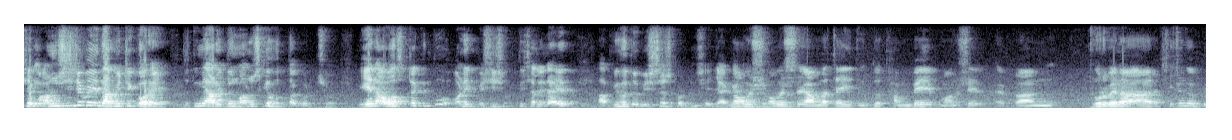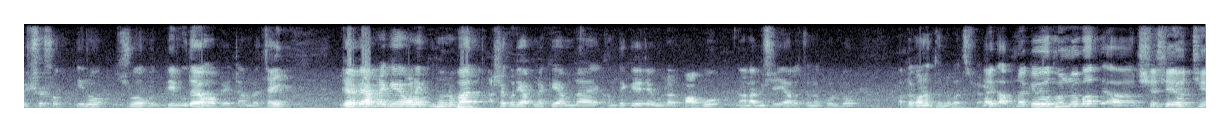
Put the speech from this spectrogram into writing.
সে মানুষ হিসেবে এই দাবিটি করে যে তুমি আরেকজন মানুষকে হত্যা করছ এর আওয়াজটা কিন্তু অনেক বেশি শক্তিশালী রায়ের আপনি হয়তো বিশ্বাস করবেন সেই জায়গায়। অবশ্যই অবশ্যই আমরা চাই যুদ্ধ থামবে মানুষের প্রাণ ধরবে না আর সেই সঙ্গে বিশ্ব শক্তিরও শুভবুদ্ধির উদয় হবে এটা আমরা চাই। ভাই আপনাকে অনেক ধন্যবাদ। আশা করি আপনাকে আমরা এখন থেকে রেগুলার পাবো নানা বিষয়ে আলোচনা করব। আপনাকে অনেক ধন্যবাদ আপনাকেও ধন্যবাদ আর শেষে হচ্ছে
